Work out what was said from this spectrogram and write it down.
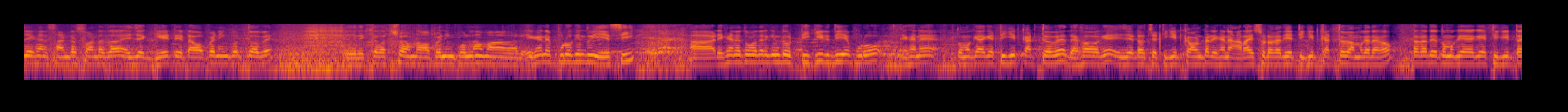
যে এখানে সান্টাস ফান্টাসা এই যে গেট এটা ওপেনিং করতে হবে। দেখতে পাচ্ছ আমরা ওপেনিং করলাম, আর এখানে পুরো কিন্তু এসি আর এখানে তোমাদের কিন্তু টিকিট দিয়ে পুরো, এখানে তোমাকে আগে টিকিট কাটতে হবে, দেখাও আগে। এই যেটা হচ্ছে টিকিট কাউন্টার এখানে আড়াইশো টাকা দিয়ে টিকিট কাটতে হবে আমাকে, দেখাও। টাকা দিয়ে তোমাকে আগে টিকিটটা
